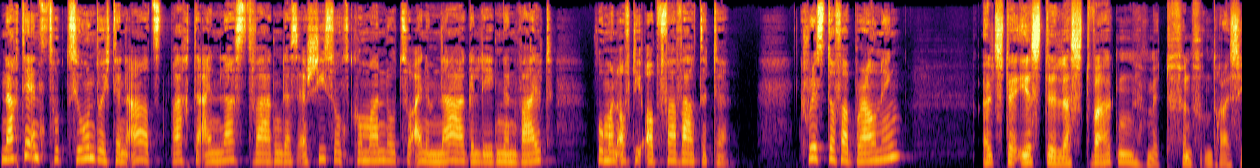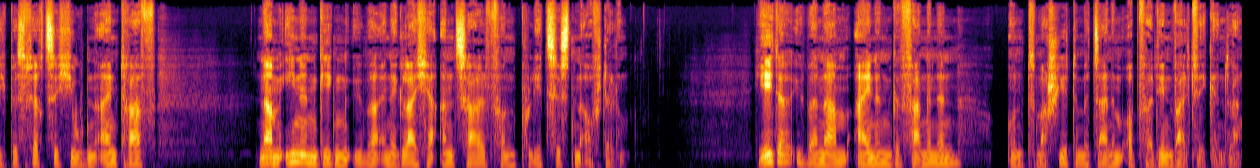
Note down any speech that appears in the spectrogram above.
Nach der Instruktion durch den Arzt brachte ein Lastwagen das Erschießungskommando zu einem nahegelegenen Wald, wo man auf die Opfer wartete. Christopher Browning Als der erste Lastwagen mit 35 bis 40 Juden eintraf, nahm ihnen gegenüber eine gleiche Anzahl von Polizisten Aufstellung. Jeder übernahm einen Gefangenen und marschierte mit seinem Opfer den Waldweg entlang.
